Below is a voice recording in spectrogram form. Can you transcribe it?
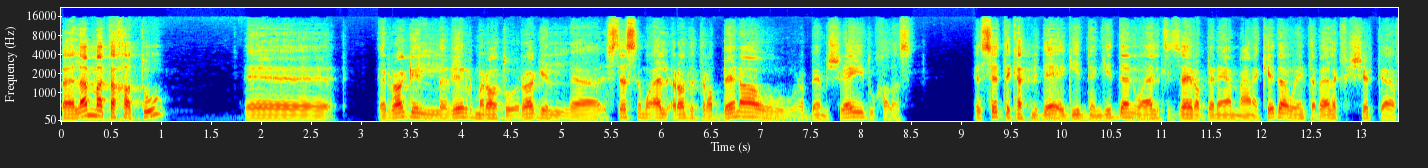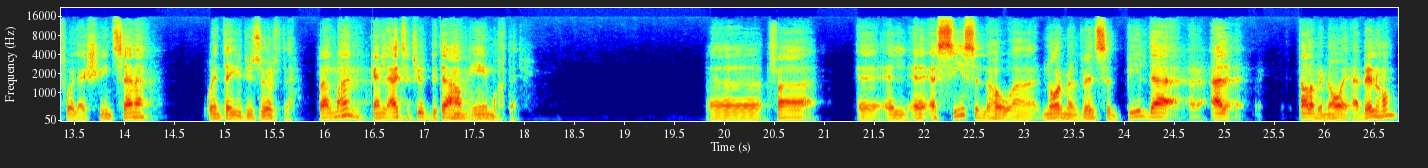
فلما تخطوه آه، الراجل غير مراته الراجل آه، استسلم وقال إرادة ربنا وربنا مش رايد وخلاص. الست كانت متضايقة جدا جدا وقالت إزاي ربنا يعمل معانا كده وأنت بقالك في الشركة فوق ال 20 سنة وأنت you deserve ده فالمهم كان ال attitude بتاعهم إيه؟ مختلف. آه ف آه، ال- القسيس اللي هو نورمان فينسنت بيل ده طلب إن هو يقابلهم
